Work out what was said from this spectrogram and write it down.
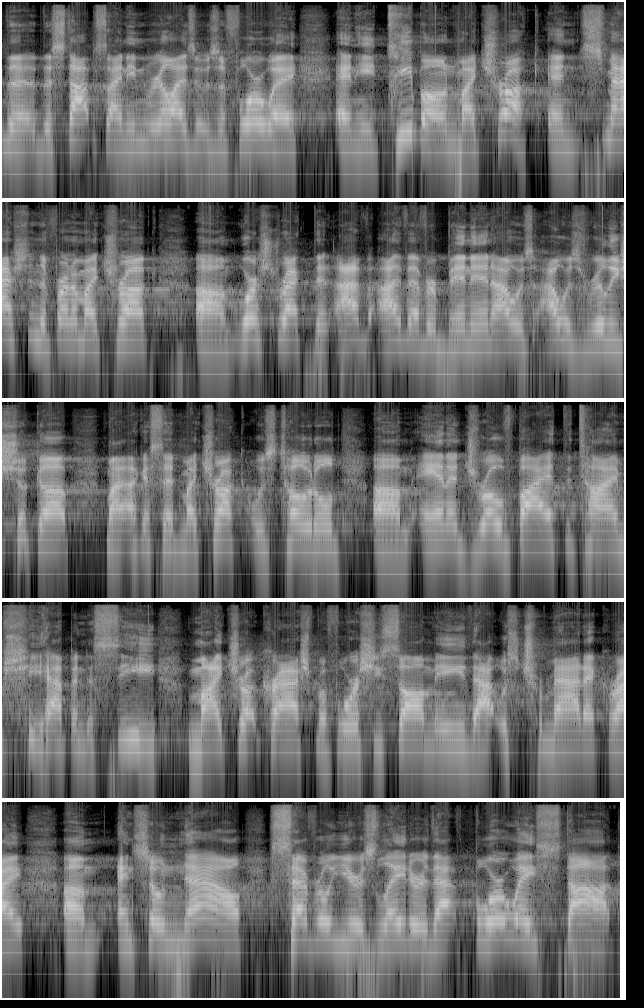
the, the stop sign. He didn't realize it was a four way, and he T boned my truck and smashed in the front of my truck. Um, worst wreck that I've, I've ever been in. I was, I was really shook up. My, like I said, my truck was totaled. Um, Anna drove by at the time. She happened to see my truck crash before she saw me. That was traumatic, right? Um, and so now, several years later, that four way stop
